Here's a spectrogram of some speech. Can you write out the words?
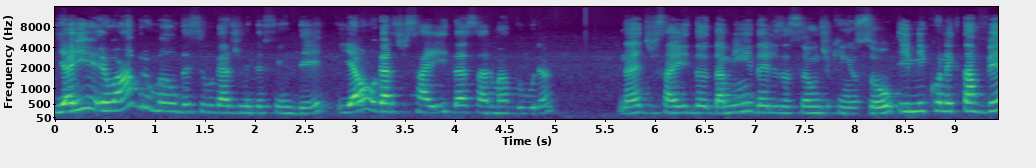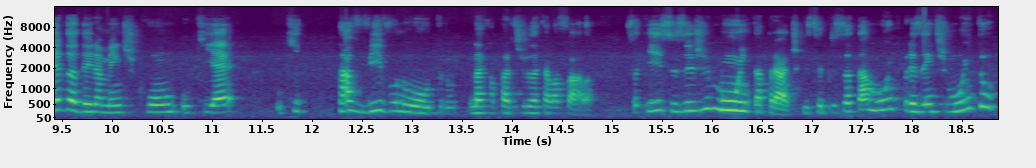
E aí eu abro mão desse lugar de me defender, e é um lugar de sair dessa armadura, né, de sair do, da minha idealização de quem eu sou e me conectar verdadeiramente com o que é, o que está vivo no outro, na, a partir daquela fala. Só que isso exige muita prática, você precisa estar tá muito presente, muito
